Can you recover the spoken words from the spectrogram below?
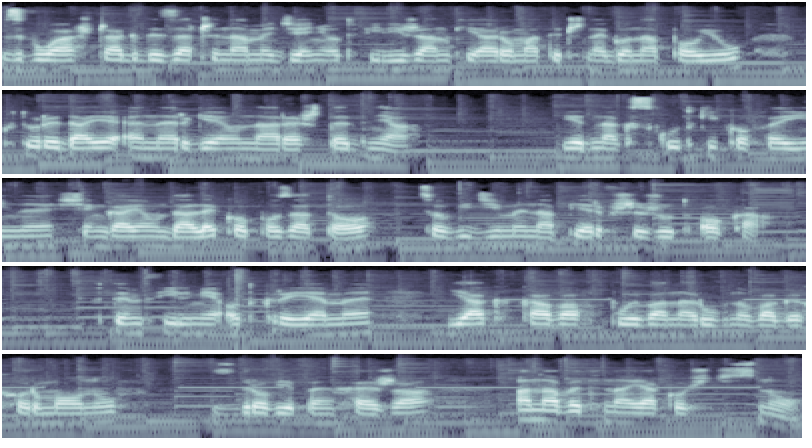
zwłaszcza gdy zaczynamy dzień od filiżanki aromatycznego napoju, który daje energię na resztę dnia. Jednak skutki kofeiny sięgają daleko poza to, co widzimy na pierwszy rzut oka. W tym filmie odkryjemy, jak kawa wpływa na równowagę hormonów, zdrowie pęcherza, a nawet na jakość snu.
